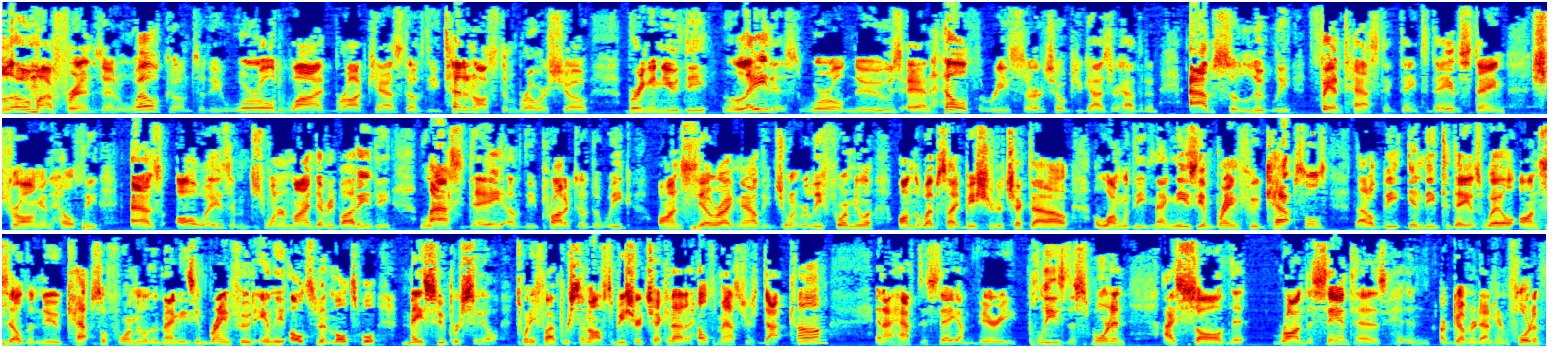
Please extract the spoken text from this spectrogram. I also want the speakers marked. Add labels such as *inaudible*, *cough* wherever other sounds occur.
Speaker 1: Hello, my friends, and welcome to the worldwide broadcast of the Ted and Austin Broer Show, bringing you the latest world news and health research. Hope you guys are having an absolutely fantastic day today and staying strong and healthy as always. I just want to remind everybody the last day of the product of the week on sale right now, the joint relief formula on the website. Be sure to check that out along with the magnesium brain food capsules. That'll be ending today as well on sale. The new capsule formula, the magnesium brain food and the ultimate multiple May super sale, 25% off. So be sure to check it out at healthmasters.com. And I have to say, I'm very pleased this morning. I saw that Ron DeSantis, our governor down here in Florida,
